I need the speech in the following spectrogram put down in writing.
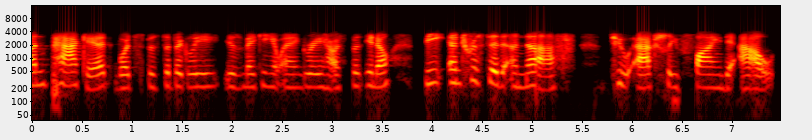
unpack it, what specifically is making you angry, how, you know, be interested enough to actually find out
